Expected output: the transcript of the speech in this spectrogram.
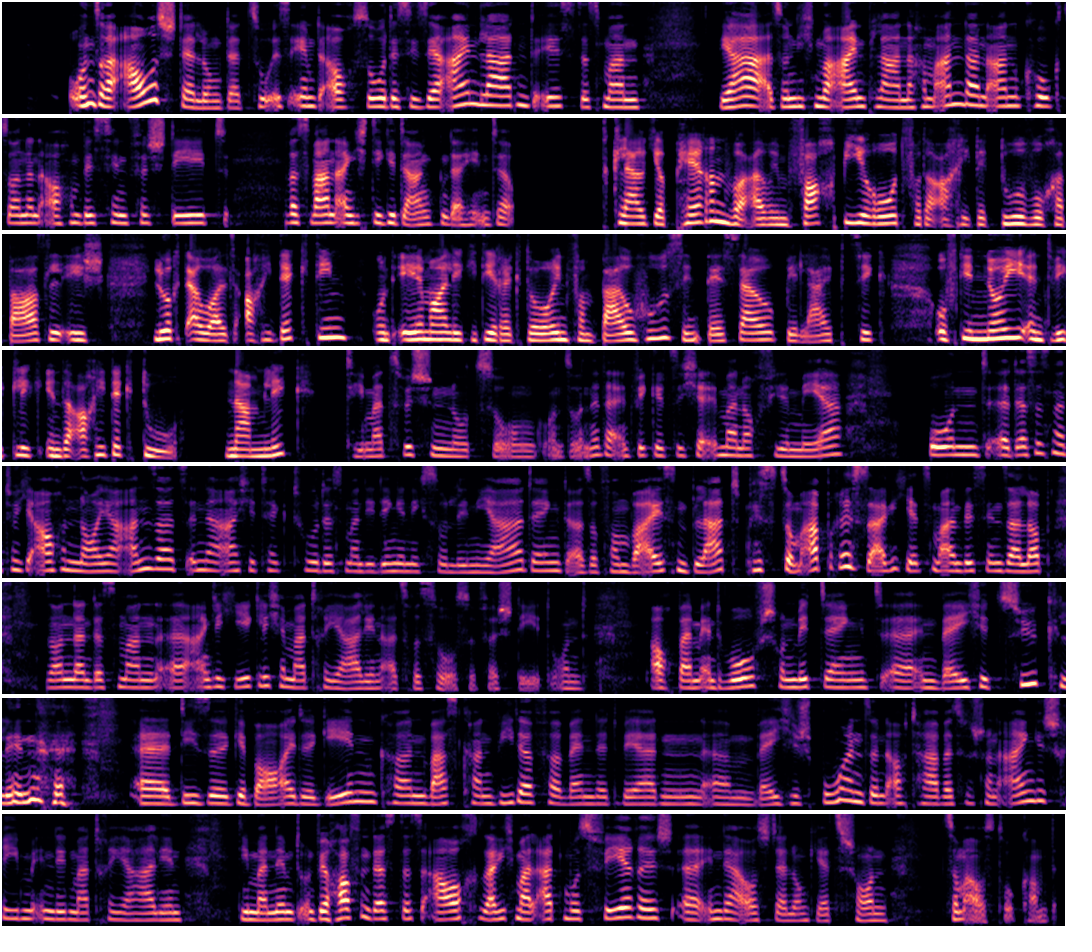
Unsere Ausstellung dazu ist eben auch so, dass sie sehr einladend ist, dass man ja, also nicht nur einen Plan nach dem anderen anguckt, sondern auch ein bisschen versteht, was waren eigentlich die Gedanken dahinter. Claudia Perren, die auch im Fachbeirat von der Architekturwoche Basel ist, schaut auch als Architektin und ehemalige Direktorin vom Bauhaus in Dessau bei Leipzig auf die neue Entwicklung in der Architektur, nämlich Thema Zwischennutzung und so. Ne? Da entwickelt sich ja immer noch viel mehr. Und äh, das ist natürlich auch ein neuer Ansatz in der Architektur, dass man die Dinge nicht so linear denkt, also vom weißen Blatt bis zum Abriss, sage ich jetzt mal ein bisschen salopp, sondern dass man äh, eigentlich jegliche Materialien als Ressource versteht. Und auch beim Entwurf schon mitdenkt, äh, in welche Zyklen äh, diese Gebäude gehen können, was kann wiederverwendet werden, ähm, welche Spuren sind auch teilweise schon eingeschrieben in den Materialien, die man nimmt. Und wir hoffen, dass das auch, sage ich mal, atmosphärisch äh, in der Ausstellung jetzt schon zum Ausdruck kommt.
